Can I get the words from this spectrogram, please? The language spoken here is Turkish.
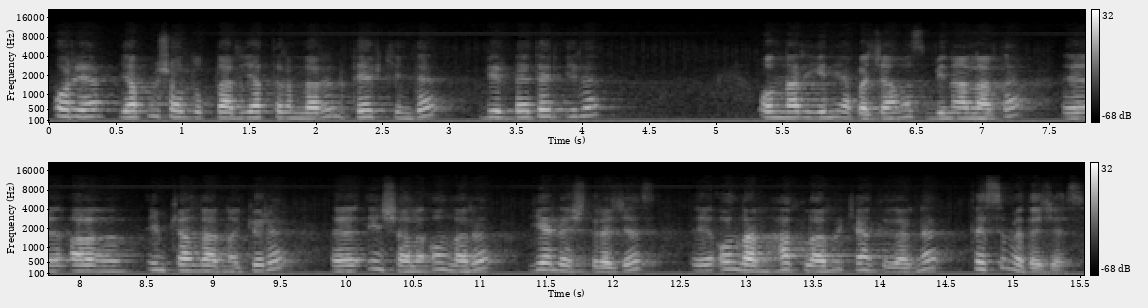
oraya yapmış oldukları yatırımların fevkinde bir bedel ile onları yeni yapacağımız binalarda e, imkanlarına göre e, inşallah onları yerleştireceğiz. E, onların haklarını kendilerine teslim edeceğiz.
